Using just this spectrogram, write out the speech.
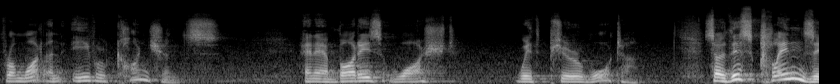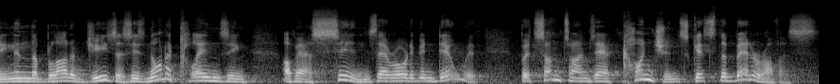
from what? An evil conscience, and our bodies washed with pure water. So, this cleansing in the blood of Jesus is not a cleansing of our sins, they've already been dealt with. But sometimes our conscience gets the better of us.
